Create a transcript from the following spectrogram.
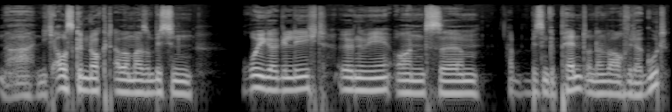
na, nicht ausgenockt, aber mal so ein bisschen ruhiger gelegt irgendwie und ähm, habe ein bisschen gepennt und dann war auch wieder gut.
